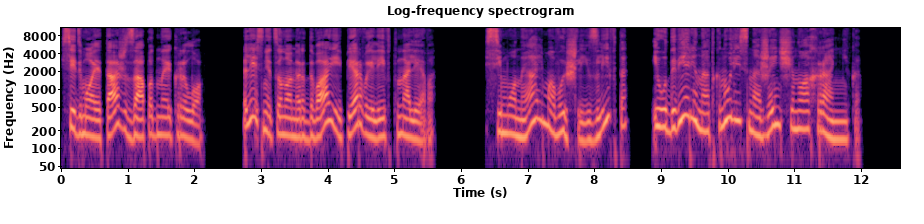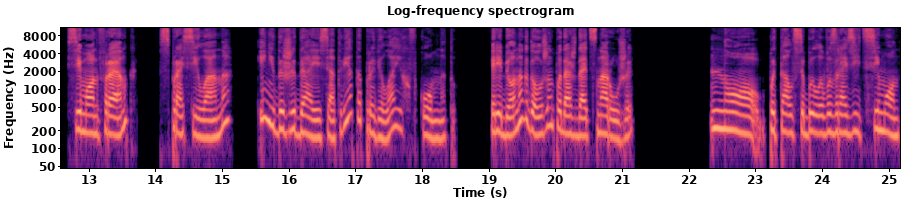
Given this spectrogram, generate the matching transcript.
Седьмой этаж, западное крыло. Лестница номер два и первый лифт налево». Симон и Альма вышли из лифта и у двери наткнулись на женщину-охранника. «Симон Фрэнк?» — спросила она и, не дожидаясь ответа, провела их в комнату. «Ребенок должен подождать снаружи. Но, пытался было возразить Симон,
